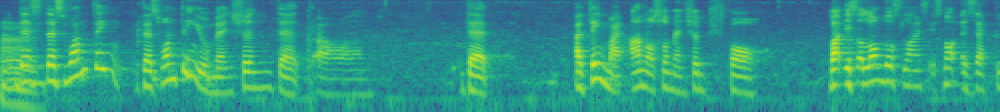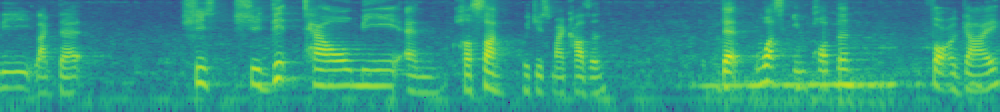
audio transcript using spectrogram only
Hmm. There's there's one thing there's one thing you mentioned that um, that I think my aunt also mentioned before, but it's along those lines. It's not exactly like that. She's she did tell me and her son, which is my cousin, that what's important for a guy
